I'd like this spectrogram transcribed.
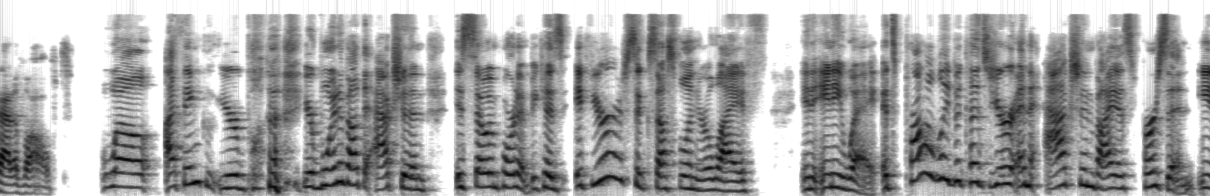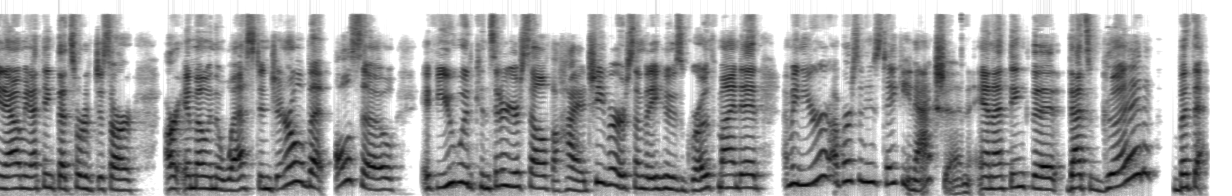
that evolved. Well, I think your your point about the action is so important because if you're successful in your life in any way. It's probably because you're an action biased person. You know, I mean, I think that's sort of just our our MO in the West in general, but also if you would consider yourself a high achiever or somebody who's growth minded, I mean, you're a person who's taking action. And I think that that's good, but the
